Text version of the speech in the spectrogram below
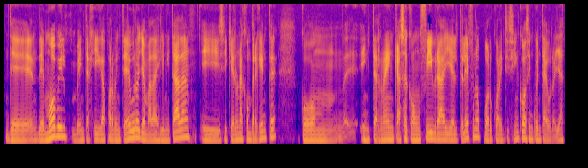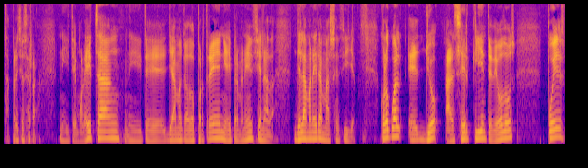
de, móvil, 20 gigas por 20 euros, llamadas ilimitadas y si quiere una convergente con eh, internet en casa con fibra y el teléfono por 45 o 50 euros. Ya está, precio cerrado. Ni te molestan, ni te llaman cada dos por tres, ni hay permanencia, nada. De la manera más sencilla. Con lo cual, yo, al ser cliente de O2, pues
